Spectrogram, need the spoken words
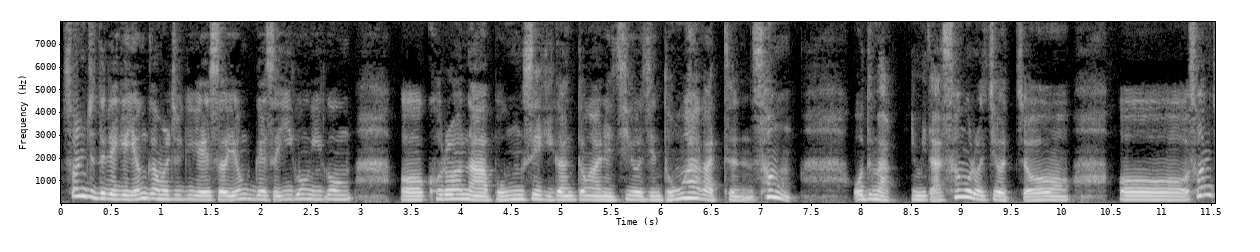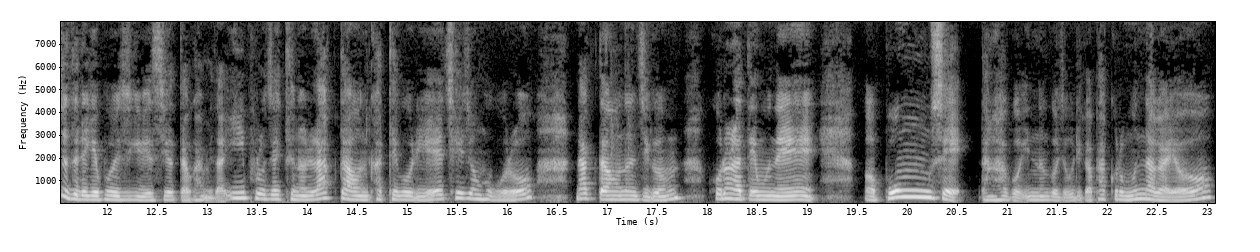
손주들에게 영감을 주기 위해서 영국에서 2020 어, 코로나 봉쇄 기간 동안에 지어진 동화 같은 성 오두막입니다. 성으로 지었죠. 어, 손주들에게 보여주기 위해서였다고 합니다. 이 프로젝트는 락다운 카테고리의 최종 후보로 락다운은 지금 코로나 때문에 어, 봉쇄 당하고 있는 거죠. 우리가 밖으로 못 나가요.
